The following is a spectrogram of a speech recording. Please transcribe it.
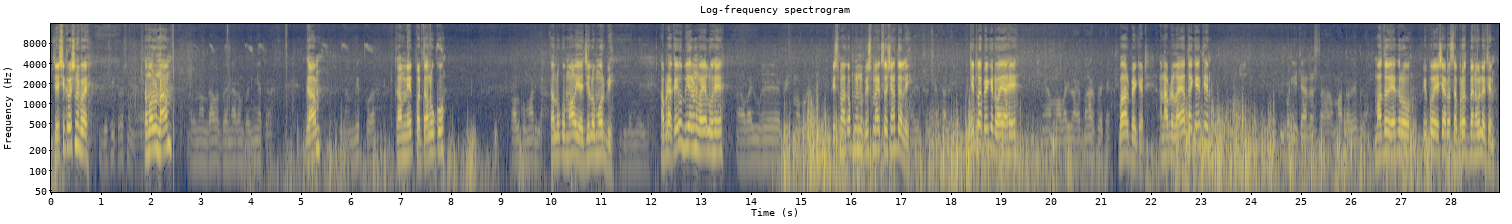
જય શ્રી કૃષ્ણભાઈ. જય શ્રી કૃષ્ણ તમારું નામ? મારું નામ રાવતભાઈ નારાયણભાઈ મિયાત્રા ગામ? ગામ મેઘપર. ગામ મેઘપર તાલુકો? તાલુકો માળિયા. તાલુકો માળિયા જિલ્લો મોરબી. જિલ્લો મોરબી. આપણે કયું બિયારણ વાયેલું છે? આ વાયુ છે ભીષ્મા ગોળ ભીષ્મા કંપનીનું ભીષ્મા એકસો છેતાલીસ. કેટલા પેકેટ વાયા છે? આમાં વાયુ છે બાર પેકેટ બાર પેકેટ અને આપણે લાયા હતા ક્યાંથી પીપળીએ ચાર રસ્તા માધવ એગ્રો. માધવ એગ્રો પીપળીએ ચાર રસ્તા ભરતભાઈ ઓલે ને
